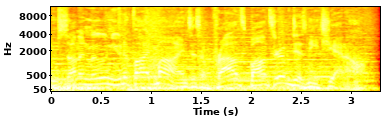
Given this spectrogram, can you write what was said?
Team Sun and Moon Unified Minds is a proud sponsor of Disney Channel.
